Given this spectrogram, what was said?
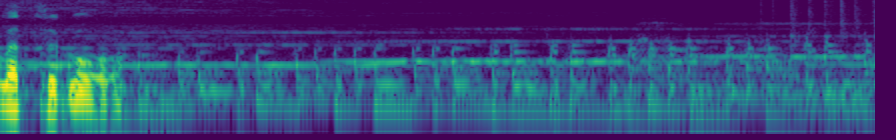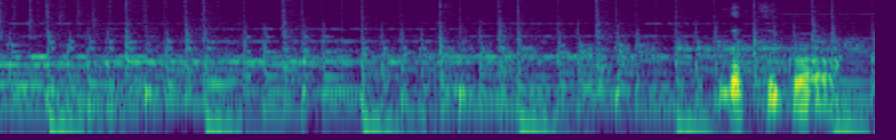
Let's go. Let's go.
